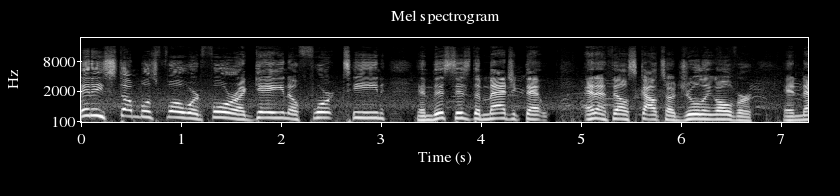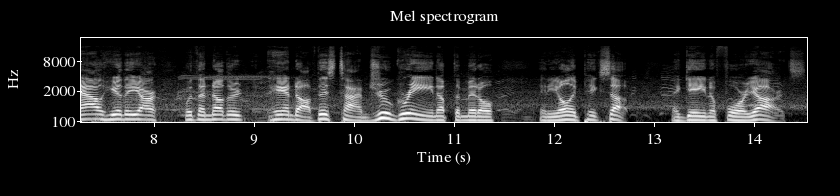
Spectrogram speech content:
And he stumbles forward for a gain of 14. And this is the magic that NFL scouts are drooling over. And now here they are with another handoff. This time, Drew Green up the middle, and he only picks up a gain of four yards.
